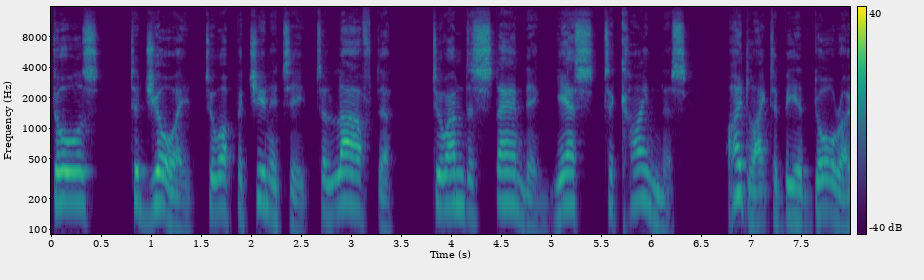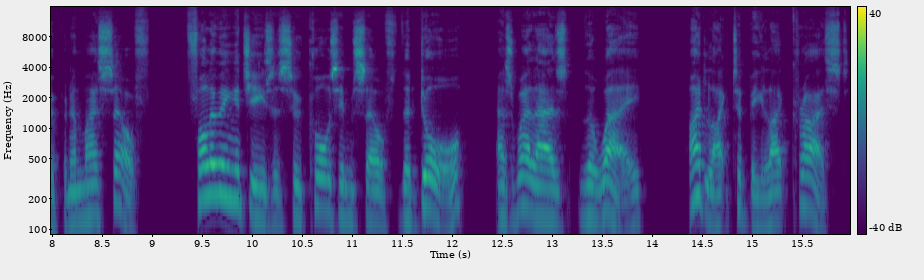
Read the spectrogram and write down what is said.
doors to joy, to opportunity, to laughter, to understanding, yes, to kindness. I'd like to be a door opener myself, following a Jesus who calls himself the door as well as the way. I'd like to be like Christ.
